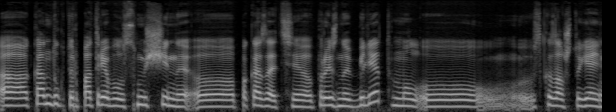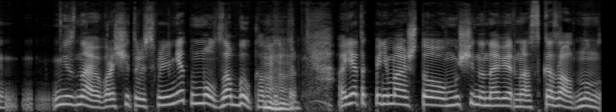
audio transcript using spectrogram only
э, кондуктор потребовал с мужчины э, показать э, проездной билет, мол, э, сказал, что я не знаю, рассчитывались вы или нет, ну, мол, забыл кондуктор. Uh-huh. Я так понимаю, что мужчина, наверное, сказал, ну,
